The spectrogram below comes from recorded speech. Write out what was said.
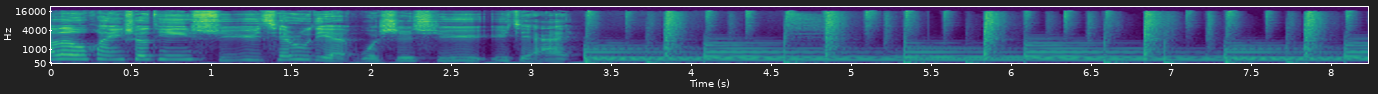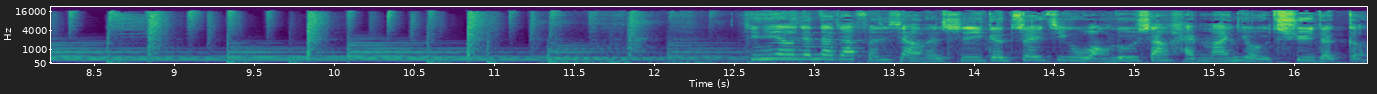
Hello，欢迎收听徐玉切入点，我是徐玉玉姐爱。今天要跟大家分享的是一个最近网络上还蛮有趣的梗，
